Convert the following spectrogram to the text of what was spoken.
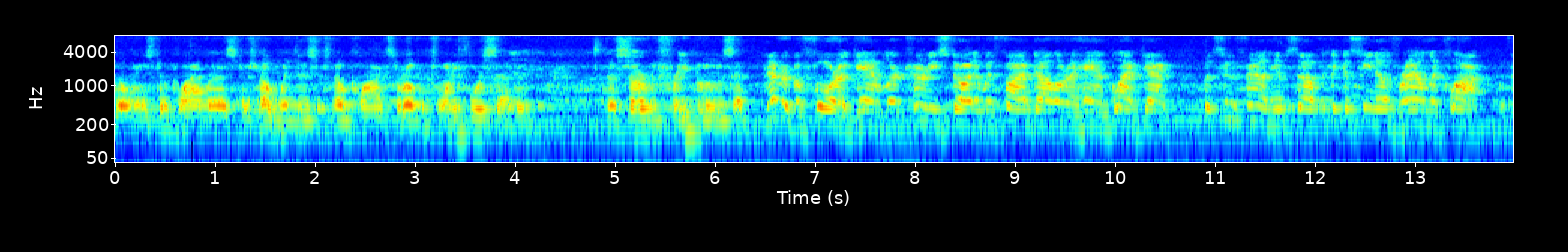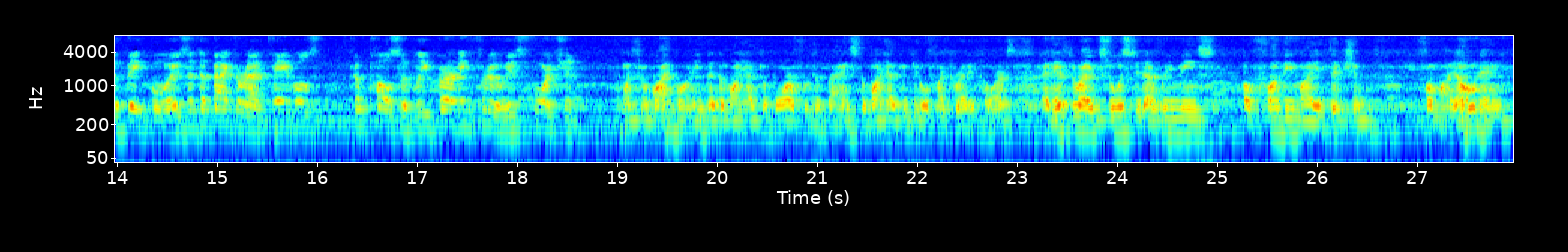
buildings, they're glamorous. There's no windows, there's no clocks. They're open 24 7. They're serving free booze. Never before a gambler, Kearney started with $5 a hand blackjack but soon found himself at the casinos round the clock, with the big boys at the baccarat tables compulsively burning through his fortune. went through my money, then the money I could borrow from the banks, the money I could get off my credit cards, and after I exhausted every means of funding my addiction from my own end,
